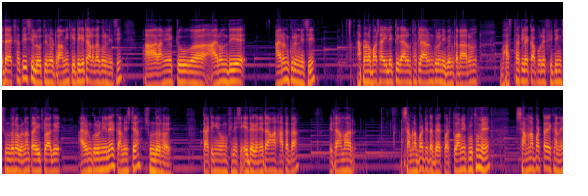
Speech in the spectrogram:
এটা একসাথেই ছিল, তিনটা আমি কেটে কেটে আলাদা করে নিচ্ছি। আর আমি একটু আয়রন দিয়ে আয়রন করে নিয়েছি আপনারা বাসায় ইলেকট্রিক আয়রন থাকলে আয়রন করে নেবেন, কারণ আয়রন ভাঁজ থাকলে কাপড়ের ফিটিং সুন্দর হবে না, তাই একটু আগে আয়রন করে নিলে কামিজটা সুন্দর হয়। কাটিং এবং ফিনিশিং এই দেখেন, এটা আমার হাতাটা। এটা আমার সামনা পার্ট এটা ব্যাক পার্ট তো আমি প্রথমে সামনা এখানে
